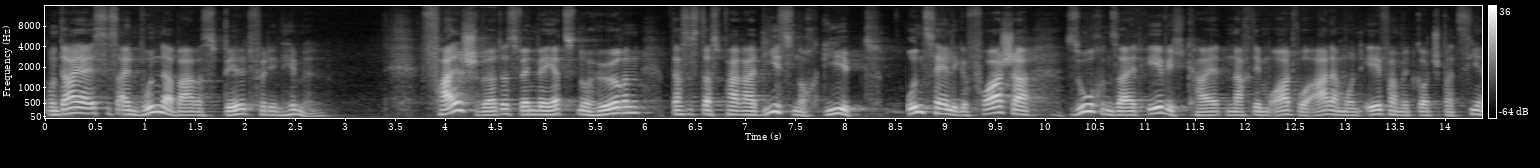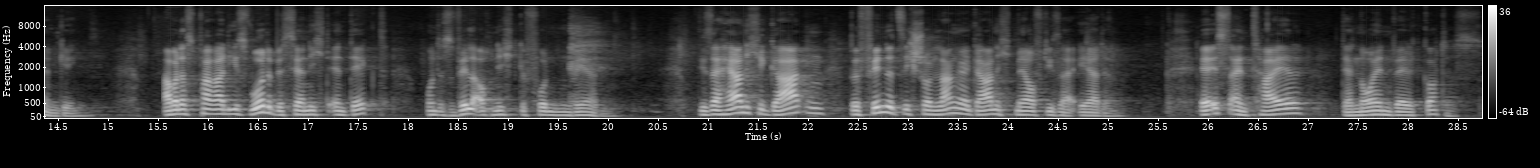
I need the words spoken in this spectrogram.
Und daher ist es ein wunderbares Bild für den Himmel. Falsch wird es, wenn wir jetzt nur hören, dass es das Paradies noch gibt. Unzählige Forscher suchen seit Ewigkeiten nach dem Ort, wo Adam und Eva mit Gott spazieren gingen. Aber das Paradies wurde bisher nicht entdeckt und es will auch nicht gefunden werden. Dieser herrliche Garten befindet sich schon lange gar nicht mehr auf dieser Erde. Er ist ein Teil der neuen Welt Gottes.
